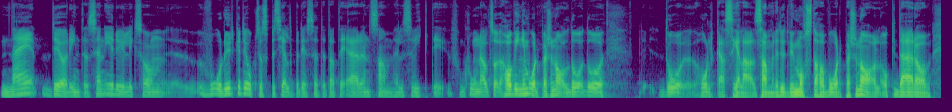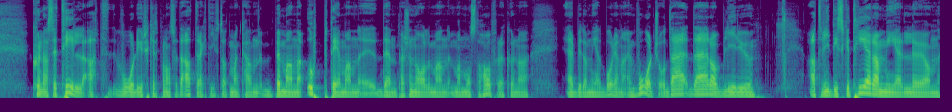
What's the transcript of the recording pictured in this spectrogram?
Nej, det gör det inte. Sen är det ju liksom, eh, vårdyrket är också speciellt på det sättet att det är en samhällsviktig funktion. Alltså har vi ingen vårdpersonal, då, då, då holkas hela samhället ut. Vi måste ha vårdpersonal och därav kunna se till att vårdyrket på något sätt är attraktivt och att man kan bemanna upp det man, eh, den personal man, man måste ha för att kunna erbjuda medborgarna en vård. Så där, därav blir det ju att vi diskuterar mer lön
